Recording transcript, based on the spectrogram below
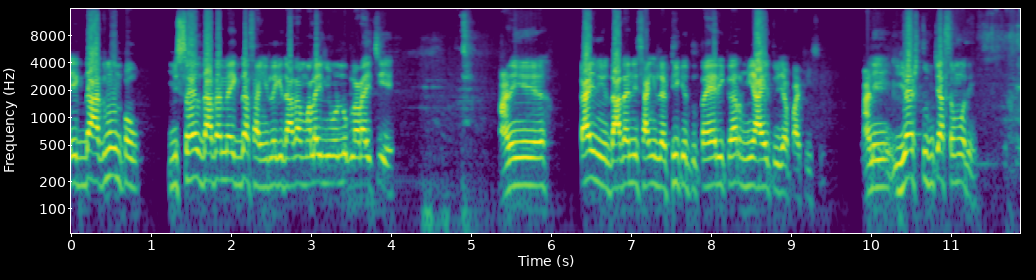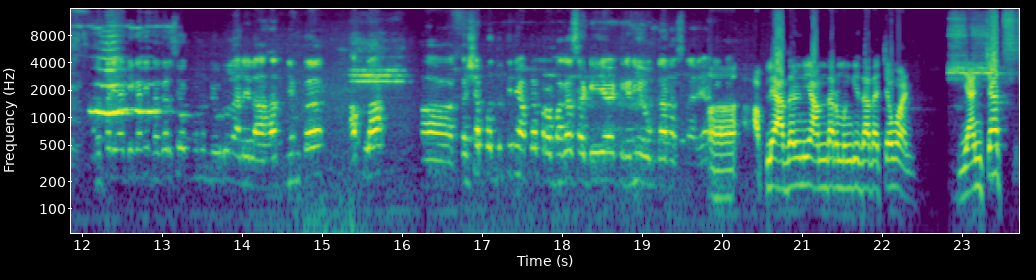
एकदा आजमवून पाहू. मी सहज दादांना एकदा सांगितलं की दादा मलाही निवडणूक लढायची आहे. आणि काही नाही दादांनी सांगितलं ठीक आहे तू तयारी कर मी आहे तुझ्या पाठीशी. आणि यश तुमच्यासमोर आहे. तर या ठिकाणी नगरसेवक म्हणून निवडून आलेला आहात. नेमकं आपला कशा पद्धतीने आपल्या प्रभागासाठी या ठिकाणी योगदान असणार आहे? आपले आदरणीय आमदार मंगेशदादा चव्हाण यांच्याच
